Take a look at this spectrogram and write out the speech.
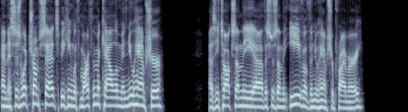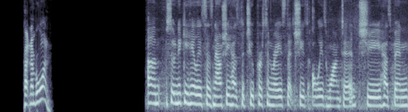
And this is what Trump said, speaking with Martha MacCallum in New Hampshire as he talks on the, uh, this was on the eve of the New Hampshire primary. Cut number one. Um, so Nikki Haley says now she has the two-person race that she's always wanted. She has been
